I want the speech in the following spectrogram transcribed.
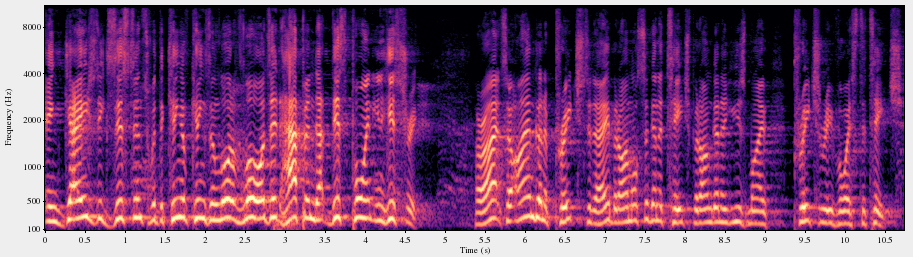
engaged existence with the King of Kings and Lord of Lords, it happened at this point in history. All right, so I am going to preach today, but I'm also going to teach, but I'm going to use my preachery voice to teach.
